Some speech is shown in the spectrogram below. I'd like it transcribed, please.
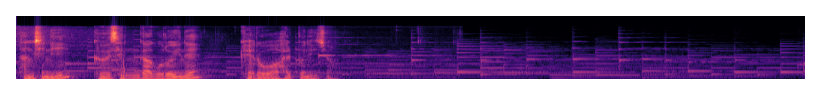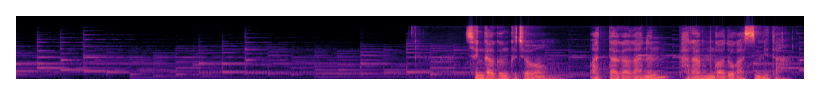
당신이 그 생각으로 인해 괴로워할 뿐이죠. 생각은 그저 왔다가 가는 바람과도 같습니다.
